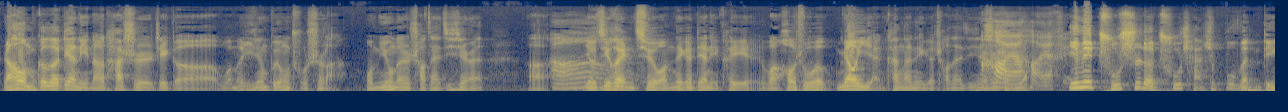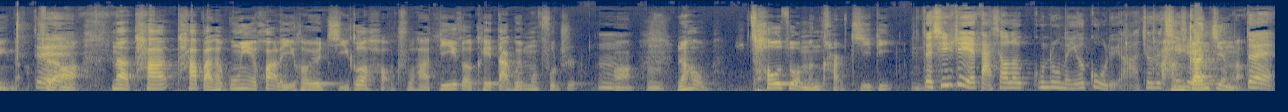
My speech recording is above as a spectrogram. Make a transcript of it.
然后我们各个店里呢，它是这个我们已经不用厨师了，我们用的是炒菜机器人啊。哦有机会你去我们那个店里，可以往后厨瞄一眼，看看那个炒菜机器人是什好么样。呀好呀，因为厨师的出产是不稳定的，是啊。那他他把它工业化了以后，有几个好处哈。第一个可以大规模复制，啊，嗯，然后操作门槛极低，对，其实这也打消了公众的一个顾虑啊，就是其很实干净了。对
